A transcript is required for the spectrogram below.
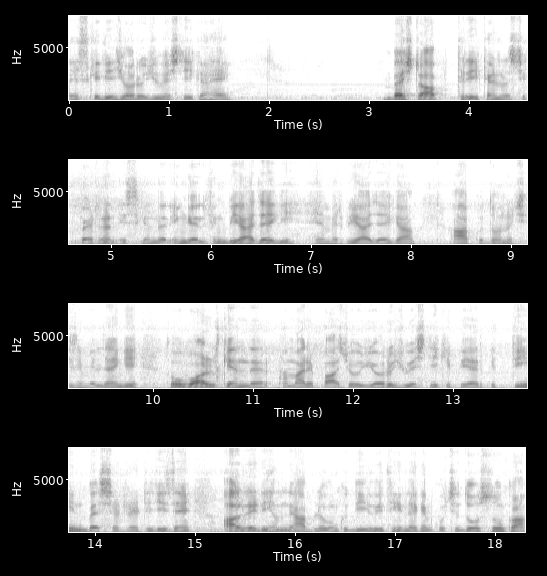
اس کے لیے یورو یو ایس ڈی کا ہے۔ Best of three candlestick pattern, اس کے اندر انگیلفنگ بھی آ جائے گی، ہیمر بھی آ جائے گا، آپ کو دونوں چیزیں مل جائیں گی۔ تو ورلڈ کے اندر ہمارے پاس جو یورو یو ایس ڈی کے پیئر پہ تین بیسٹ اسٹریٹجیز ہیں۔ آلریڈی ہم نے آپ لوگوں کو دی ہوئی تھیں، لیکن کچھ دوستوں کا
